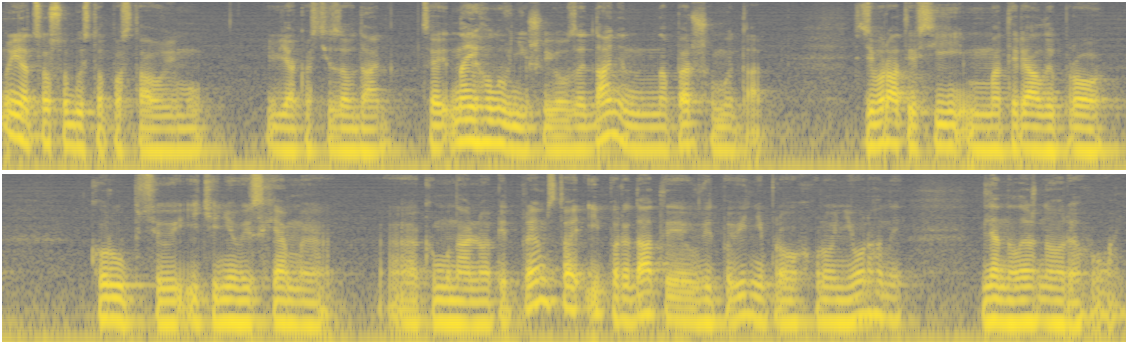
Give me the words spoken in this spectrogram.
Ну, я це особисто поставив йому в якості завдання. Це найголовніше його завдання на першому етапі. Зібрати всі матеріали про корупцію і тіньові схеми е, комунального підприємства і передати у відповідні правоохоронні органи для належного реагування.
